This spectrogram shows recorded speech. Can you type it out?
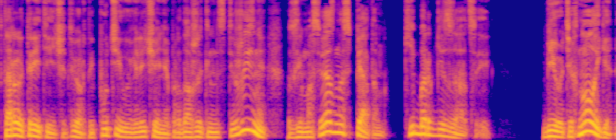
Второй, третий и четвертый пути увеличения продолжительности жизни взаимосвязаны с пятым киборгизацией. Биотехнологи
